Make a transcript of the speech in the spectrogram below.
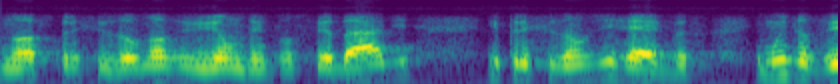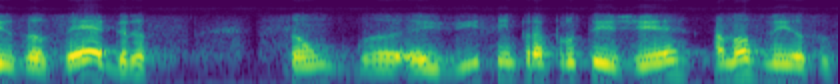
nós precisamos, nós vivemos em sociedade e precisamos de regras. E muitas vezes as regras são, uh, existem para proteger a nós mesmos.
